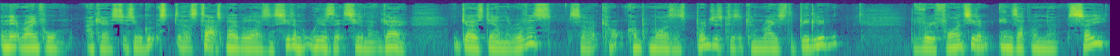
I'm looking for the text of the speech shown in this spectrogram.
And that rainfall, okay, it's just it starts mobilising sediment. Where does that sediment go? It goes down the rivers, so it compromises bridges because it can raise the bed level. The very fine sediment ends up on the sea,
